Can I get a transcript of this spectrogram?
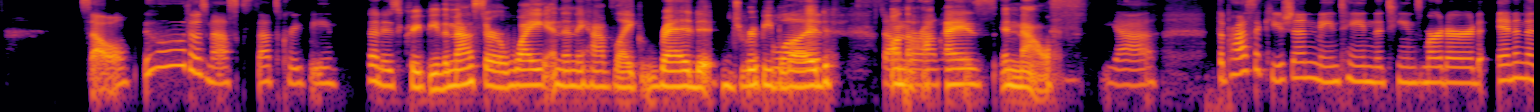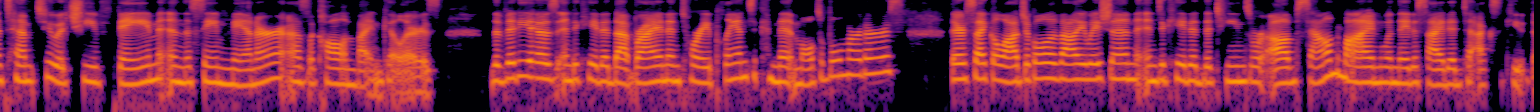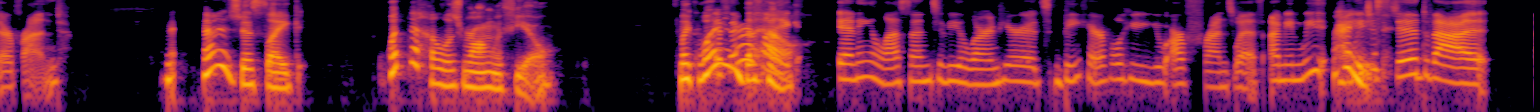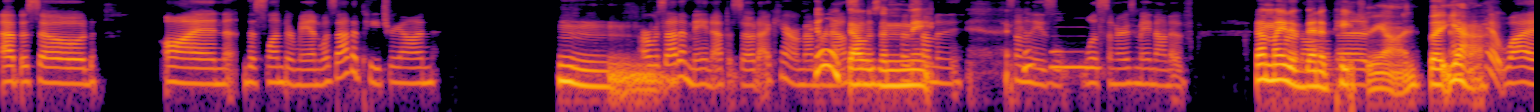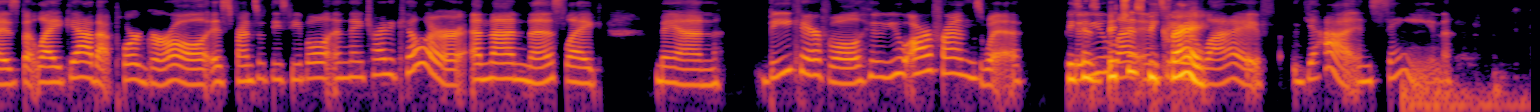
So, ooh, those masks. That's creepy. That is creepy. The masks are white, and then they have like red, drippy blood. blood stuff on the eyes and mouth. Yeah. The prosecution maintained the teens murdered in an attempt to achieve fame in the same manner as the Columbine killers. The videos indicated that Brian and Torey planned to commit multiple murders. Their psychological evaluation indicated the teens were of sound mind when they decided to execute their friend. That is just like, what the hell is wrong with you? Like, what if the hell? Like any lesson to be learned here, it's be careful who you are friends with. I mean, we right. we just did that episode on the Slender Man. Was that a Patreon? Hmm. Or was that a main episode? I can't remember. I feel like that was a main. Some of, the, some of these listeners may not have. That might have been a Patreon, it. but yeah, it was. But like, yeah, that poor girl is friends with these people, and they try to kill her. And then this, like, man, be careful who you are friends with because bitches be cray life yeah insane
